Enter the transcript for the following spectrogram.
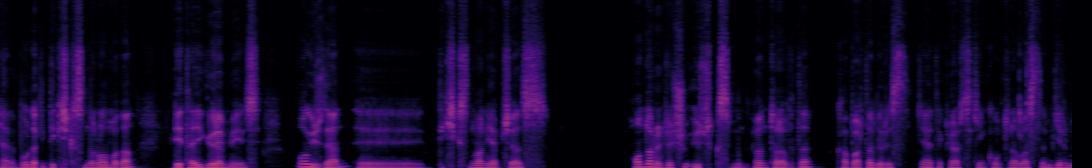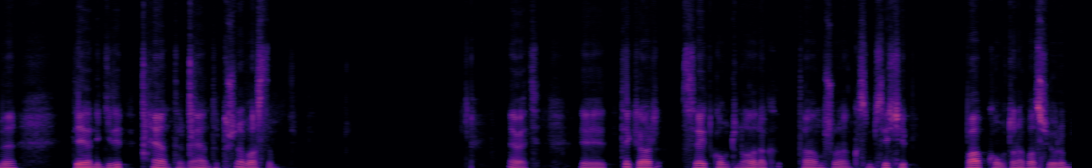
Yani buradaki dikiş kısımları olmadan detayı göremeyiz. O yüzden e, dikiş kısımlarını yapacağız. Ondan önce şu üst kısmın ön tarafı da kabartabiliriz. Gene tekrar skin komutuna bastım. 20 değerini girip enter ve enter tuşuna bastım. Evet. E, tekrar select komutunu alarak tamamlamış olan kısmı seçip bob komutuna basıyorum.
